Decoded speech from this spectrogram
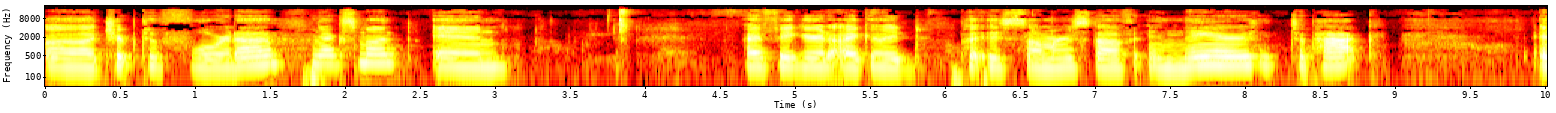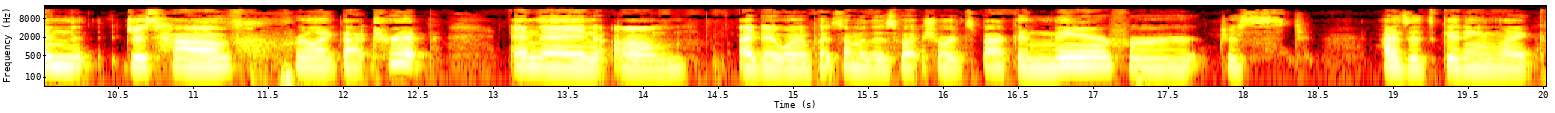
a trip to florida next month and i figured i could put his summer stuff in there to pack and just have for like that trip. And then um i did want to put some of the sweat shorts back in there for just as it's getting like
